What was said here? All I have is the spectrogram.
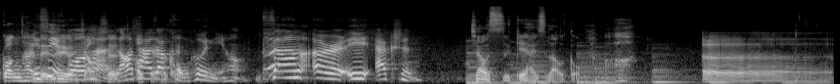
光汉你是的那演光汉，个角色，然后他在恐吓你哈。三二一，Action！叫死 gay 还是老公？呃，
